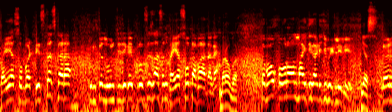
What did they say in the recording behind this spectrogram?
भैयासोबत डिस्कस करा. तुमच्या लोनची जी काही प्रोसेस असेल भैया स्वतः पाहता काय? बरोबर. तर भाऊ ओव्हरऑल माहिती गाडीची भेटलेली आहे. येस तर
